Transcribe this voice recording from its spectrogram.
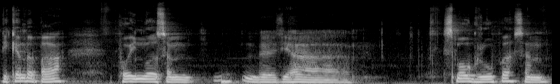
Vi kæmper bare på en måde, som øh, vi har små grupper, som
